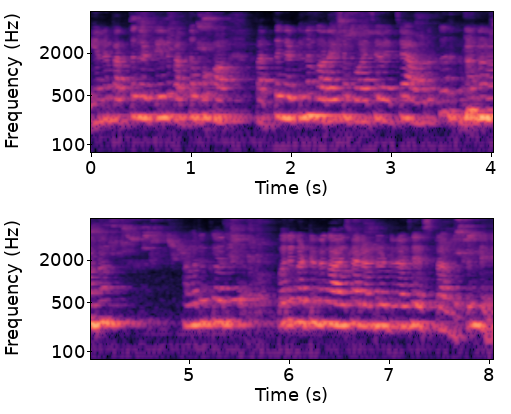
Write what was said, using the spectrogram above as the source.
ഇങ്ങനെ പത്ത് കെട്ടിയിൽ പത്ത് പത്ത് കെട്ടിനും കുറേശ്ശെ പോച്ച വെച്ചാൽ അവർക്ക് അവർക്ക് ഒരു ഒരു കെട്ടിന് കാശ രണ്ട് കെട്ടിന് കാശ എക്സ്ട്രാ കിട്ടില്ലേ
